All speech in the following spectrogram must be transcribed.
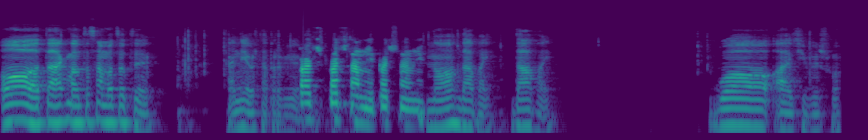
O, tak, mam to samo co ty. A nie, już naprawiłem. Patrz, patrz na mnie, patrz na mnie. No, dawaj, dawaj. Ło, ale ci wyszło.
